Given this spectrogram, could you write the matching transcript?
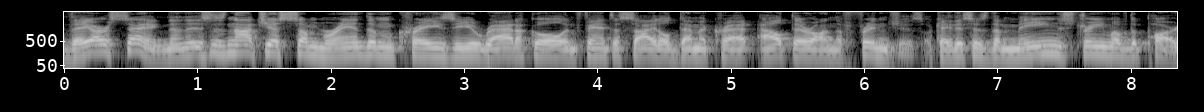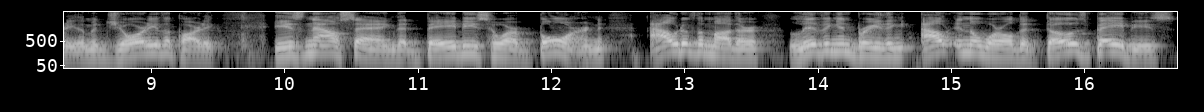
they are saying, now this is not just some random, crazy, radical, infanticidal Democrat out there on the fringes. Okay, this is the mainstream of the party. The majority of the party is now saying that babies who are born out of the mother, living and breathing out in the world, that those babies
